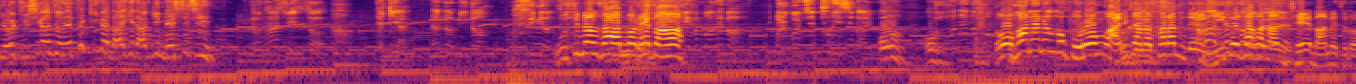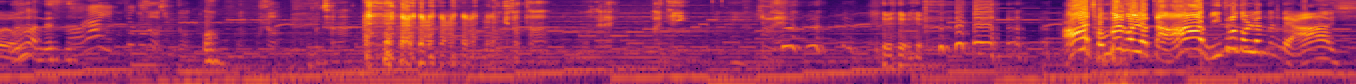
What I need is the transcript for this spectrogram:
12시간 전에 태키가 나에게 남긴 메시지 넌 할 수 있어. 백기야, 난 너 믿어. 웃으면서. 웃으면서 한번 해봐 이렇게 한번 해봐. 얼굴 찌푸리지 말고. 어 어. 너 화내는 거. 너 화내는 거 보러 온 거 아니잖아 그래. 사람들 아, 이 안 됐어, 난 오늘. 제일 마음에 들어요 어, 안 됐어. 너라 유튜브 웃어, 김도. 어. 웃어. 좋잖아. 보기 좋다. 어, 그래. 파이팅. 힘내. 아 정글 걸렸다 아 미드로 돌렸는데 아씨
